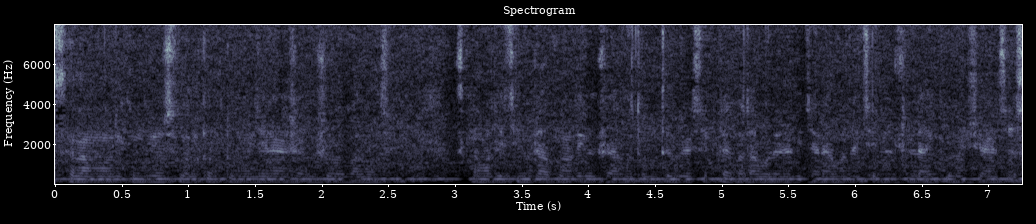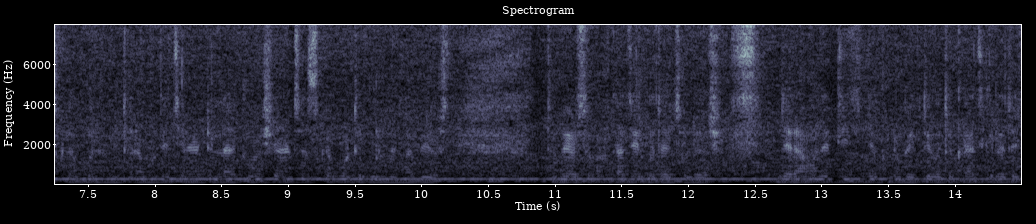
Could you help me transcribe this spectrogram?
আসসালামু আলাইকুম viewers, welcome to my channel. করি সবাই ভালো আছেন। আজকে আমাদের চ্যানেলে আপনাদেরকে স্বাগতম। তো ভিউয়ার্স, একটা কথা বলে রাখি, যারা আমাদের চ্যানেলটি লাইক কমেন্ট শেয়ার সাবস্ক্রাইব করেন তারা আমাদের চ্যানেলটি লাইক কমেন্ট শেয়ার সাবস্ক্রাইব করতে ভুলবেন না ভিউয়ার্স। তো ভিউয়ার্স, এখন কাজের কথায় চলে আসে। যারা আমাদের যে কোনো ব্যক্তিগত কাজ করে চাই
